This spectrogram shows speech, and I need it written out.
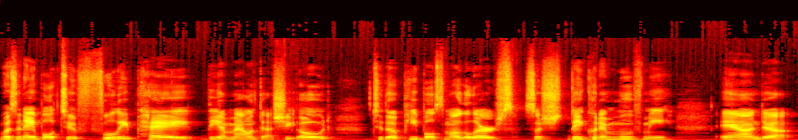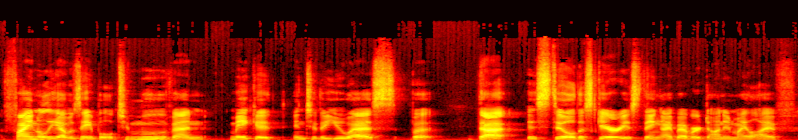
wasn't able to fully pay the amount that she owed to the people smugglers, so sh- they couldn't move me. And uh, finally, I was able to move and make it into the US, but that is still the scariest thing I've ever done in my life.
